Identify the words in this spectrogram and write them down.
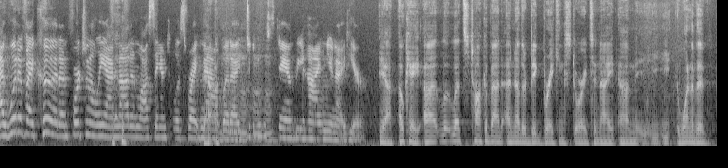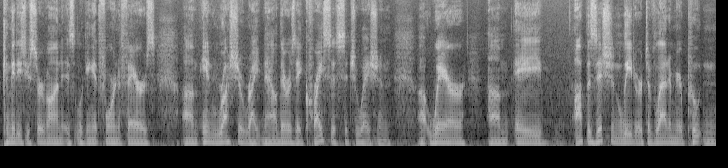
I would if I could. Unfortunately, I'm not in Los Angeles right now, but I do mm-hmm. stand behind Unite here. Yeah. Okay. Uh, let's talk about another big breaking story tonight. Um, one of the committees you serve on is looking at foreign affairs. Um, in Russia right now, there is a crisis situation uh, where um, a opposition leader to Vladimir Putin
